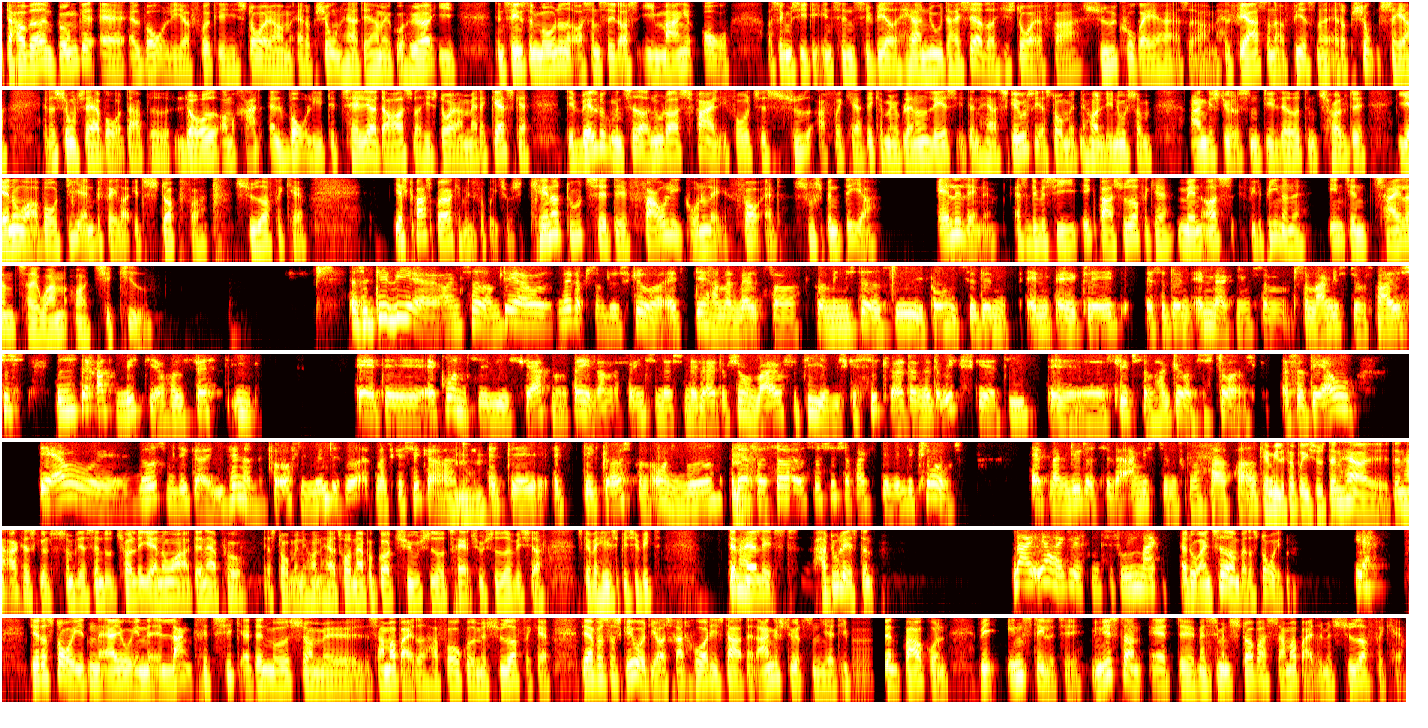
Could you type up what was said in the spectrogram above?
Der har jo været en bunke af alvorlige og frygtelige historier om adoption her. Det har man jo kunnet høre i den seneste måned, og sådan set også i mange år. Og så kan man sige, at det er intensiveret her nu. Der har især været historier fra Sydkorea, altså om 70'erne og 80'erne adoptionssager. Adoptionssager, hvor der er blevet lovet om ret alvorlige detaljer. Der har også været historier om Madagaskar. Det er veldokumenteret, og nu er der også fejl i forhold til Sydafrika. Det kan man jo blandt andet læse i den her skrivelse, jeg står med den i hånden lige nu, som Ankestyrelsen de lavede den 12. januar, hvor de anbefaler et stop for Sydafrika. Jeg skal bare spørge Camille Fabricius, kender du til det faglige grundlag for at suspendere alle lande, altså det vil sige ikke bare Sydafrika, men også Filippinerne, Indien, Thailand, Taiwan og Tjekkiet? Altså det vi er orienteret om, det er jo netop som du skriver, at det har man valgt for, for ministeriets side i forhold til den an, øh, klage, altså den anmærkning, som, som Ankestyrelsen har. Jeg synes, jeg synes, det er ret vigtigt at holde fast i, at, øh, at grunden til, at vi skærpede reglerne for international adoption, var jo fordi, at vi skal sikre, at der netop ikke sker de øh, slip, som har gjort historisk. Altså, det er jo, det er jo øh, noget, som ligger i hænderne på offentlige myndigheder, at man skal sikre, at, mm-hmm. at, øh, at det gøres på en ordentlig måde. Og mm. derfor så, så synes jeg faktisk, det er vældig klogt, at man lytter til, hvad Ankestyrelsen har peget på. Camilla Fabricius, den her, øh, den her agteskrivelse, som bliver sendt ud 12. januar, den er på, jeg står med i hånden her, jeg tror, den er på godt 20 sider, 23 sider, hvis jeg skal være helt specifikt. Den har jeg læst. Har du læst den? Nej, jeg har ikke læst den til fulde, nej. Er du orienteret om, hvad der står i den? Ja. Det, der står i den, er jo en lang kritik af den måde, som øh, samarbejdet har foregået med Sydafrika. Derfor så skriver de også ret hurtigt i starten, at Ankestyrelsen, ja, de på den baggrund vil indstille til ministeren, at øh, man simpelthen stopper samarbejdet med Sydafrika.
